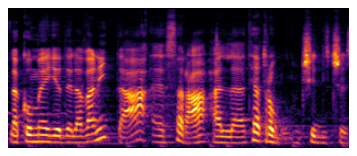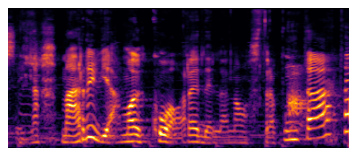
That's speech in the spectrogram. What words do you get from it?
la commedia della vanità eh, sarà al Teatro Bunci di Cesena. Ma arriviamo al cuore della nostra puntata.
